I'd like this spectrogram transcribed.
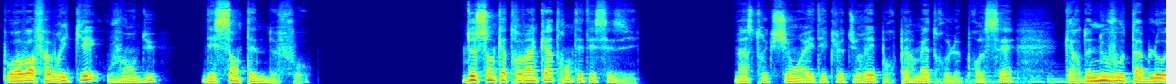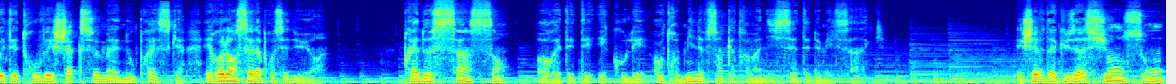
pour avoir fabriqué ou vendu des centaines de faux. 284 ont été saisis. L'instruction a été clôturée pour permettre le procès, car de nouveaux tableaux étaient trouvés chaque semaine ou presque et relançaient la procédure. Près de 500 aurait été écoulé entre 1997 et 2005. Les chefs d'accusation sont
